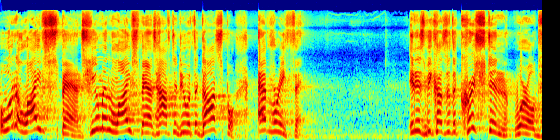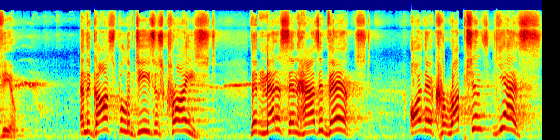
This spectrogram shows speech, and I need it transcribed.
well, what do lifespans, human lifespans, have to do with the gospel? Everything. It is because of the Christian worldview and the gospel of Jesus Christ that medicine has advanced. Are there corruptions? Yes.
